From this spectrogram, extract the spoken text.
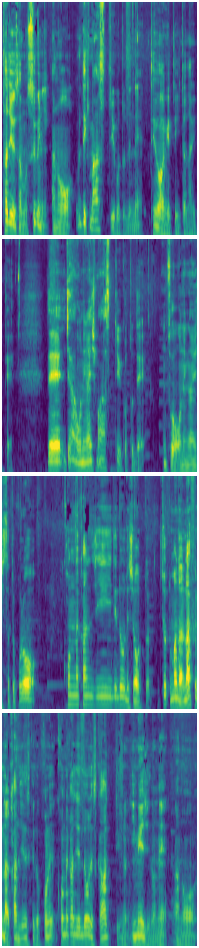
多重さんもすぐにあのできますっていうことでね手を挙げていただいて。でじゃあお願いしますっていうことでそうお願いしたところこんな感じでどうでしょう？とちょっとまだラフな感じですけどこれこんな感じでどうですか？っていうのイメージのねあの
